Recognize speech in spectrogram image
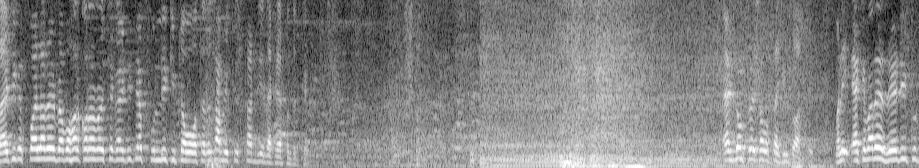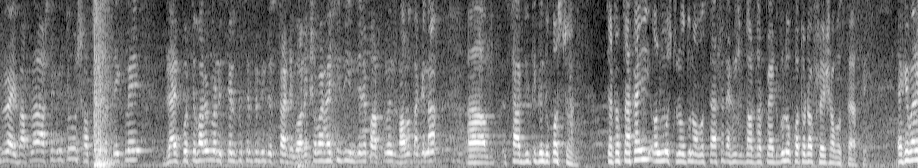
লাইটিং স্পয়লারের ব্যবহার করা রয়েছে গাড়িটিতে ফুললি টিপটপ অবস্থায় রয়েছে। আমি একটু স্টার্ট দিয়ে দেখাই আপনাদেরকে। একদম ফ্রেশ অবস্থায় কিন্তু আছে। মানে একেবারে রেডি টু ড্রাইভ আপনারা আসলে কিন্তু সচরাচর দেখলে ড্রাইভ করতে পারবেন মানে সেলফে সেলফে কিন্তু স্টার্ট দেবে। অনেক সময় হয় কি যে ইঞ্জিনের পারফরমেন্স ভালো থাকে না স্টার্ট দিতে কিন্তু কষ্ট হয়। চারটা চাকাই অলমোস্ট নতুন অবস্থায় আছে। দেখেন দরজার প্যাডগুলো কতটা ফ্রেশ অবস্থায় আছে। একেবারে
